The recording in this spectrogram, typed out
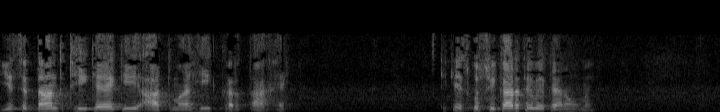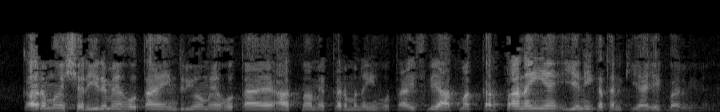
ये सिद्धांत ठीक है कि आत्मा ही करता है। ठीक है, इसको स्वीकारते हुए कह रहा हूँ मैं। कर्म शरीर में होता है, इंद्रियों में होता है, आत्मा में कर्म नहीं होता है इसलिए आत्मा करता नहीं है, ये नहीं कथन किया एक बार भी मैंने।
